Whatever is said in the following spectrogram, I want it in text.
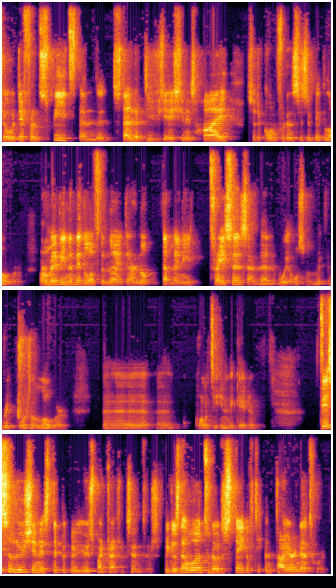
show a different speed, then the standard deviation is high, so the confidence is a bit lower. Or maybe in the middle of the night, there are not that many traces, and then we also report a lower uh, uh, quality indicator. This solution is typically used by traffic centers because they want to know the state of the entire network,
